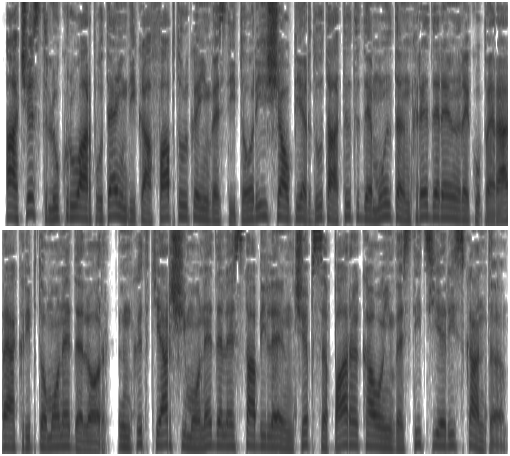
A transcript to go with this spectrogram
Acest lucru ar putea indica faptul că investitorii și-au pierdut atât de multă încredere în recuperarea criptomonedelor, încât chiar și monedele stabile încep să pară ca o investiție riscantă.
